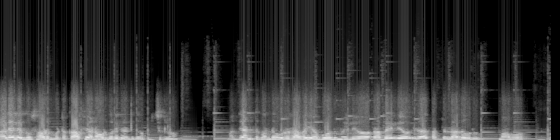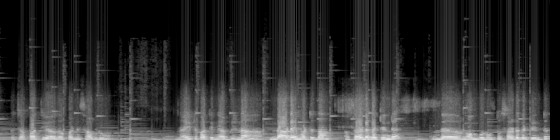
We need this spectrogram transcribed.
காலையில் எதுவும் சாப்பிட மாட்டோம். காஃபி ஆனால் ஒரு தடவைக்கு ரெண்டு தடவை குடிச்சிக்கலாம். மத்தியானத்துக்கு வந்து ஒரு ரவையோ கோதுமையிலையோ ரவையிலையோ ஏதாவது பத்து இல்லாத ஒரு உப்புமாவோ இல்லை சப்பாத்தியோ ஏதோ பண்ணி சாப்பிடுவோம். நைட்டு பார்த்தீங்க அப்படின்னா இந்த அடை மட்டும்தான் சரடு கட்டின்ட்டு இந்த நோன்பு நூட்டு சரடு கட்டின்ட்டு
